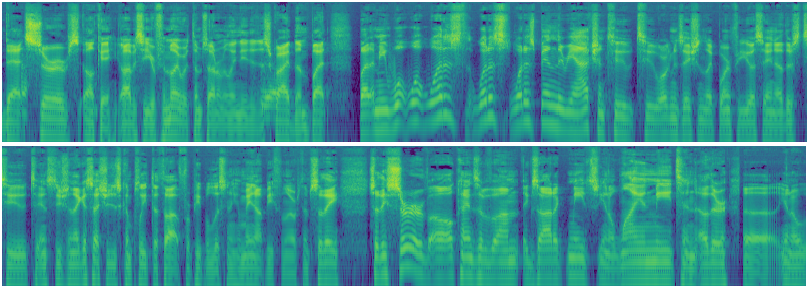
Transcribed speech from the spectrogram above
That serves. Okay, obviously you're familiar with them, so I don't really need to describe them. But but I mean, what what what is what is what has been the reaction to to organizations like Born Free USA and others to to institutions? I guess I should just complete the thought for people listening who may not be familiar with them. So they so they serve all kinds of um, exotic meats, you know, lion meat and other uh, you know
